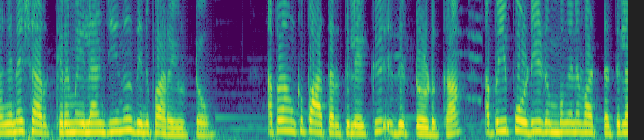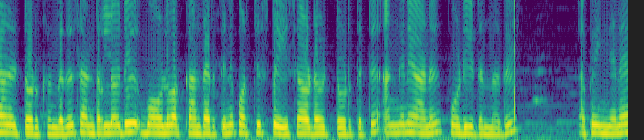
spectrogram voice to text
അങ്ങനെ ശർക്കര മൈലാഞ്ചിന്നും ഇതിന് പറയൂട്ടോ അപ്പോൾ നമുക്ക് പാത്രത്തിലേക്ക് ഇത് ഇട്ട് കൊടുക്കാം. അപ്പോൾ ഈ പൊടി ഇടുമ്പോൾ ഇങ്ങനെ വട്ടത്തിലാണ് ഇട്ട് കൊടുക്കേണ്ടത്. സെന്ററിൽ ഒരു ബോൾ വെക്കാൻ തരത്തിന് കുറച്ച് സ്പേസ് അവിടെ ഇട്ട് കൊടുത്തിട്ട് അങ്ങനെയാണ് പൊടി ഇടുന്നത്. അപ്പോൾ ഇങ്ങനെ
